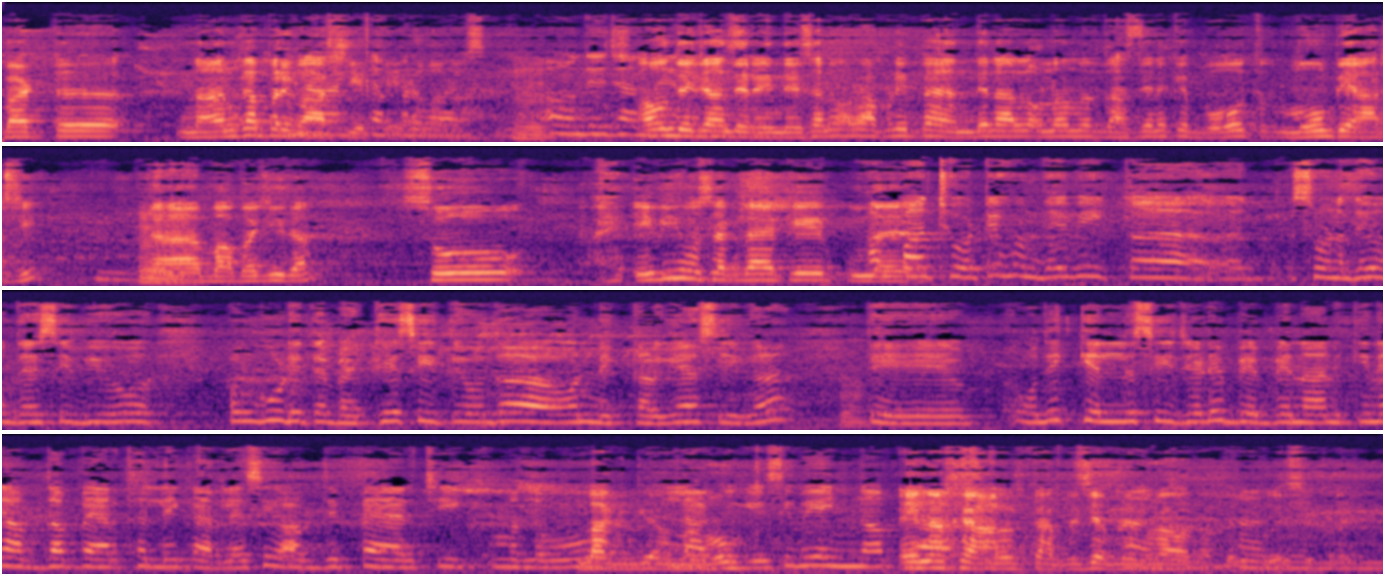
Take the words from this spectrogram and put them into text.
ਬਟ ਨਾਨਕਾ ਪਰਿਵਾਰ ਸੀ ਇੱਥੇ। ਆਉਂਦੇ ਜਾਂਦੇ ਆਉਂਦੇ ਜਾਂਦੇ ਰਹਿੰਦੇ ਸਨ। ਔਰ ਆਪਣੀ ਭੈਣ ਦੇ ਨਾਲ ਉਹਨਾਂ ਨੂੰ ਦੱਸਦੇ ਨੇ ਕਿ ਬਹੁਤ ਮੋਹ ਪਿਆਰ ਸੀ ਬਾਬਾ ਜੀ ਦਾ। ਸੋ ਇਹ ਵੀ ਹੋ ਸਕਦਾ ਹੈ ਕਿ ਆਪਾਂ ਛੋਟੇ ਹੁੰਦੇ ਵੀ ਇੱਕ ਸੁਣਦੇ ਹੁੰਦੇ ਸੀ ਵੀ ਉਹ ਪੰਗੂੜੇ ਤੇ ਬੈਠੇ ਸੀ ਤੇ ਉਹਦਾ ਉਹ ਨਿਕਲ ਗਿਆ ਸੀਗਾ ਤੇ ਉਹਦੇ ਕਿੱਲ ਸੀ ਜਿਹੜੇ ਬੇਬੇ ਨਾਨਕੀ ਨੇ ਆਪਦਾ ਪੈਰ ਥੱਲੇ ਕਰ ਲਿਆ ਸੀ ਆਪਦੇ ਪੈਰ 'ਚ ਹੀ ਮਤਲਬ ਉਹ ਲੱਗ ਗਿਆ ਲੱਗ ਗਈ ਸੀ ਵੀ ਇੰਨਾ ਇੰਨਾ ਖਿਆਲ ਕਰਦੇ ਸੀ ਆਪਣੇ ਭਰਾ ਦਾ ਬਿਲਕੁਲ ਇਸੇ ਤਰ੍ਹਾਂ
